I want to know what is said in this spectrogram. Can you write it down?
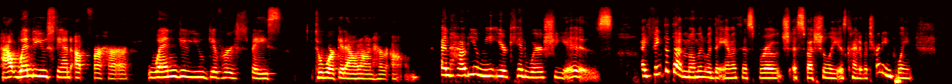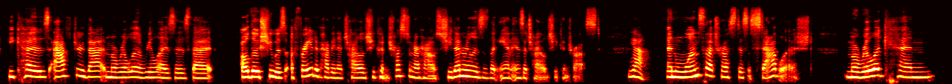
How when do you stand up for her? When do you give her space to work it out on her own? And how do you meet your kid where she is? I think that that moment with the amethyst brooch, especially, is kind of a turning point because after that, Marilla realizes that although she was afraid of having a child she couldn't trust in her house, she then realizes that Anne is a child she can trust. Yeah. And once that trust is established, Marilla can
